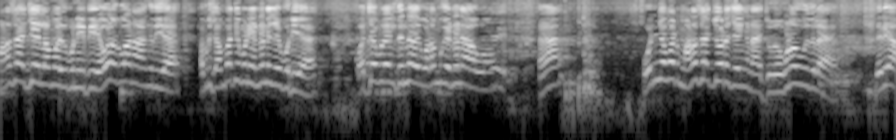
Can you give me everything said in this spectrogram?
மனசாட்சியே இல்லாமல் இது பண்ணிட்டு எவ்வளோ ரூபாண்ணா வாங்குதிய? அப்படி சம்பாத்தியம் பண்ணி என்னென்ன செய்ய போறிய? பச்சை பிள்ளைகள் தின்னு அது உடம்புக்கு என்னென்ன ஆகும்? ஆ? கொஞ்சம் மட்டும் மனசாட்சியோட செய்யுங்கண்ணா உணவு இதில். சரியா?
